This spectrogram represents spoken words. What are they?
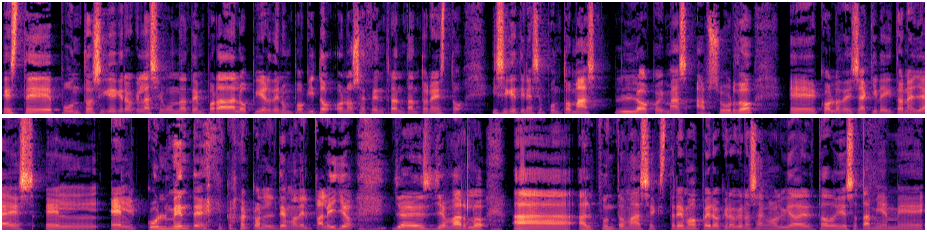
este punto, sí que creo que la segunda temporada lo pierden un poquito o no se centran tanto en esto y sí que tiene ese punto más loco y más más absurdo. Eh, con lo de Jackie Daytona ya es el, el culmen con, el tema del palillo, ya es llevarlo al punto más extremo, pero creo que no se han olvidado del todo y eso también me,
